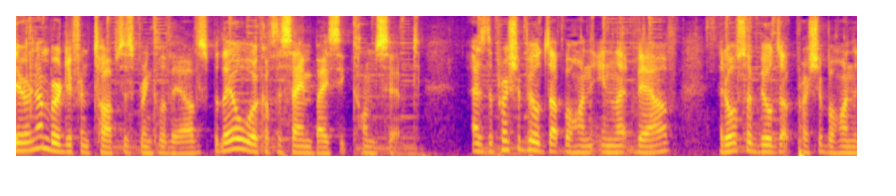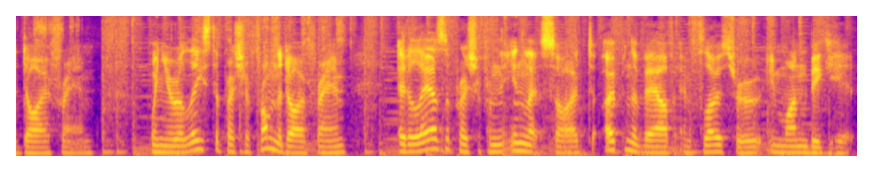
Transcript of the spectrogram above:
There are a number of different types of sprinkler valves, but they all work off the same basic concept. As the pressure builds up behind the inlet valve, it also builds up pressure behind the diaphragm. When you release the pressure from the diaphragm, it allows the pressure from the inlet side to open the valve and flow through in one big hit.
